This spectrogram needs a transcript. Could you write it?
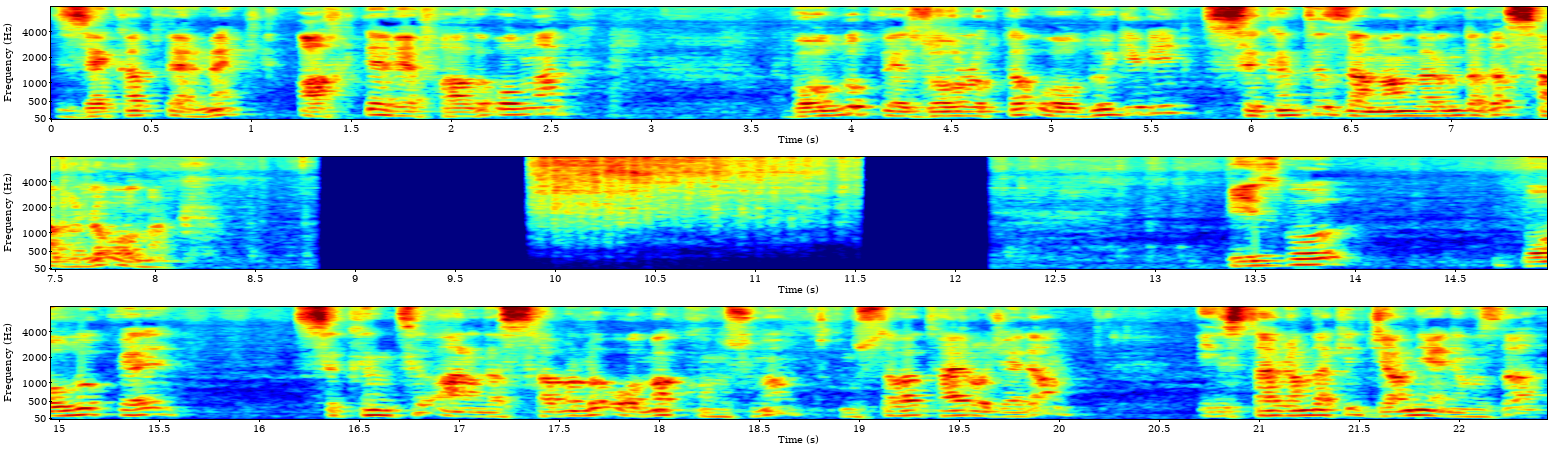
zekat vermek, ahde vefalı olmak, bolluk ve zorlukta olduğu gibi sıkıntı zamanlarında da sabırlı olmak. Biz bu bolluk ve sıkıntı anında sabırlı olmak konusunu Mustafa Tahir Hoca ile Instagram'daki canlı yayınımızda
